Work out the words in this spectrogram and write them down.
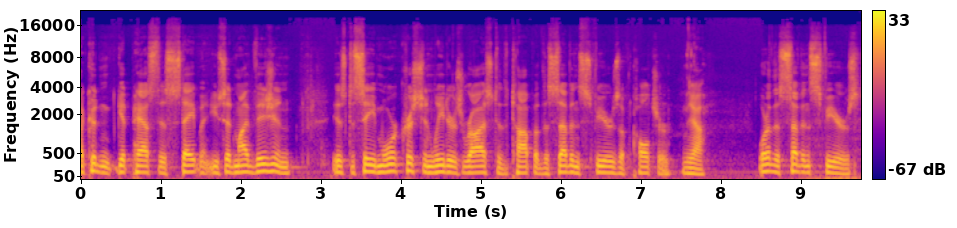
I couldn't get past this statement. You said my vision is to see more Christian leaders rise to the top of the seven spheres of culture. Yeah. What are the seven spheres?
